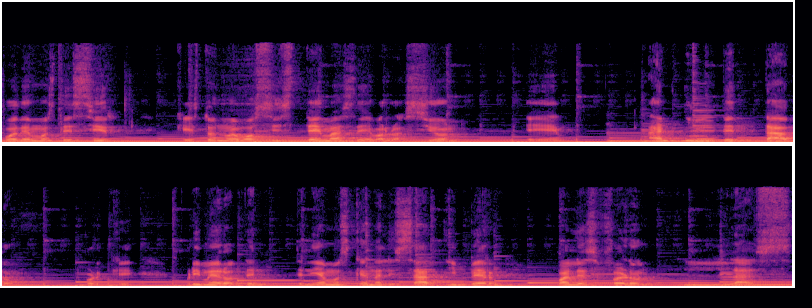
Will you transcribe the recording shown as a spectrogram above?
podemos decir que estos nuevos sistemas de evaluación eh, han intentado, porque primero teníamos que analizar y ver cuáles fueron las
